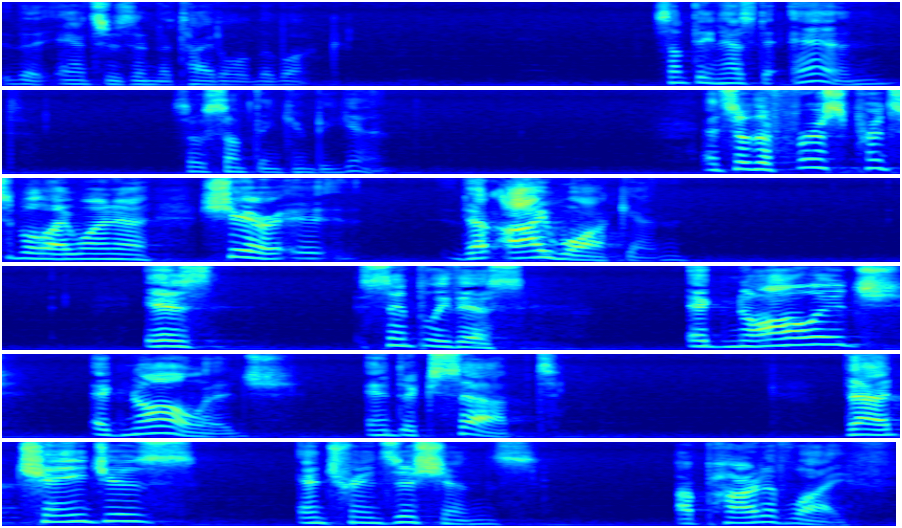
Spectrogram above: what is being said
The answer's in the title of the book. Something has to end so something can begin. And so the first principle I want to share uh, that I walk in is simply this acknowledge, acknowledge and accept that changes and transitions are part of life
